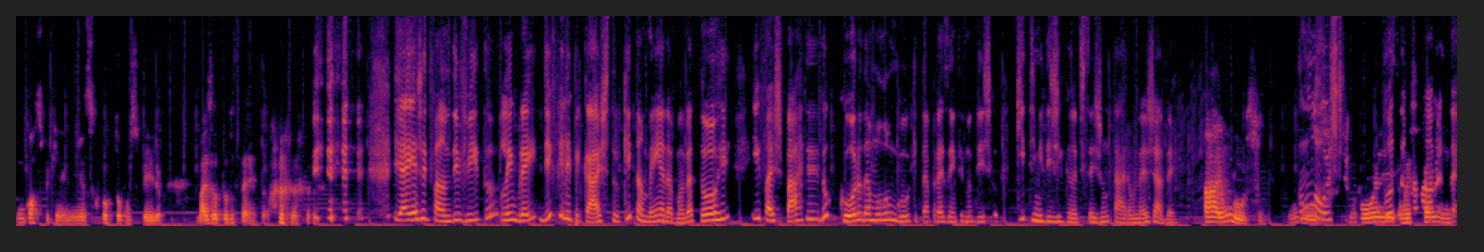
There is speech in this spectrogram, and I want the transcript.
um corte pequenininho, se cortou com o espelho, mas deu tudo certo. e aí, a gente falando de Vitor, lembrei de Felipe Castro, que também é da banda Torre e faz parte do coro da Mulungu, que está presente no disco. Que time de gigantes vocês juntaram, né, Jader? Ah, é um luxo. Um, um luxo. Foi Você uma experiência.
